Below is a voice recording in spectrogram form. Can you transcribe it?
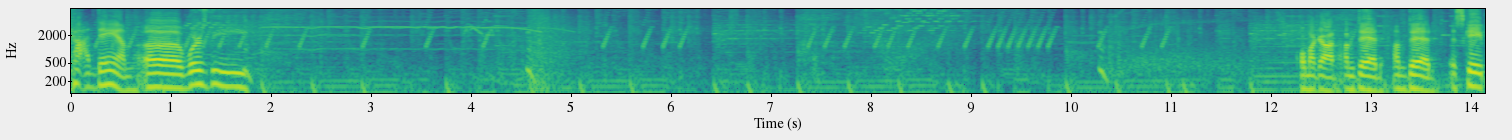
God damn. Uh, where's the... Oh my god, I'm dead. I'm dead. Escape.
